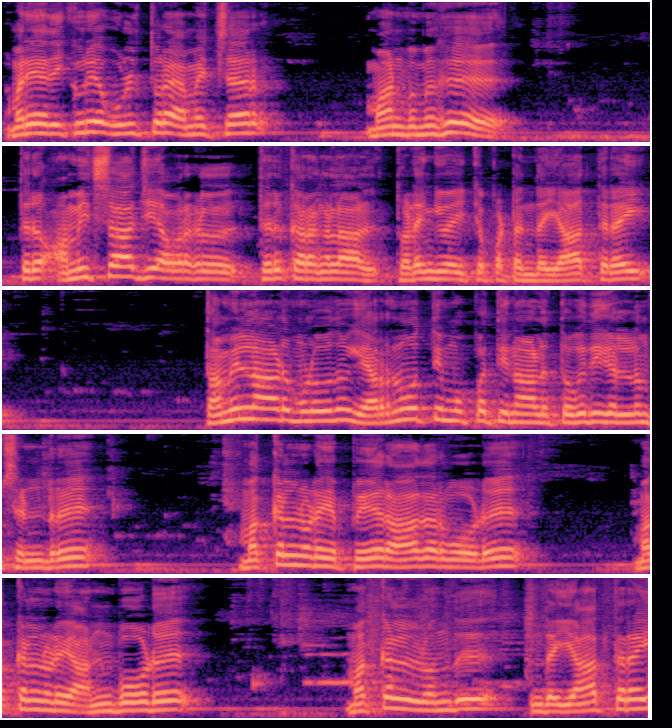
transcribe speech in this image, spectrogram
மரியாதைக்குரிய உள்துறை அமைச்சர் மாண்புமிகு திரு அமித்ஷாஜி அவர்கள் திருக்கரங்களால் தொடங்கி வைக்கப்பட்ட இந்த யாத்திரை தமிழ்நாடு முழுவதும் இரநூத்தி முப்பத்தி நாலு தொகுதிகளிலும் சென்று மக்களினுடைய பேர் ஆதரவோடு மக்களினுடைய அன்போடு மக்கள் வந்து இந்த யாத்திரை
